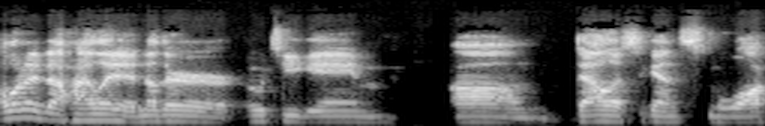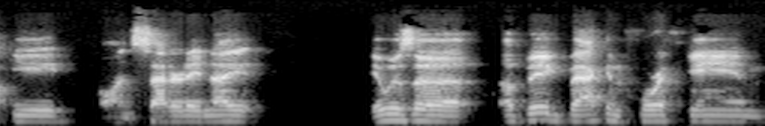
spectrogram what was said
I wanted to highlight another OT game. Um, Dallas against Milwaukee on Saturday night. It was a, a big back and forth game.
